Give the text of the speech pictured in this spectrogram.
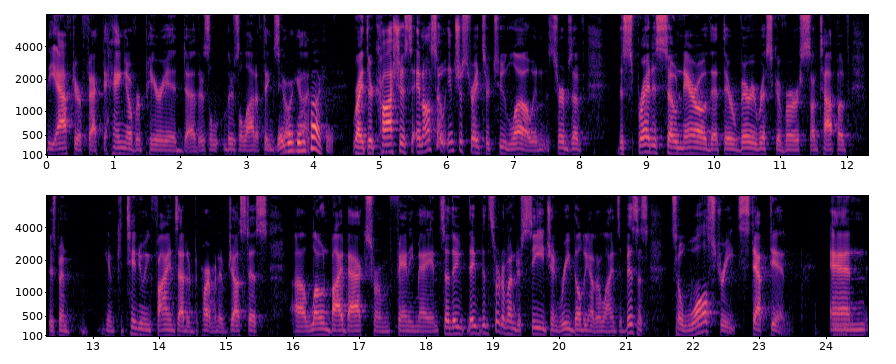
the after effect, the hangover period. Uh, there's, a, there's a lot of things They going on. cautious. Right, they're cautious, and also interest rates are too low in terms of the spread is so narrow that they're very risk averse. On top of there's been you know, continuing fines out of Department of Justice, uh, loan buybacks from Fannie Mae, and so they, they've been sort of under siege and rebuilding other lines of business. So Wall Street stepped in, and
